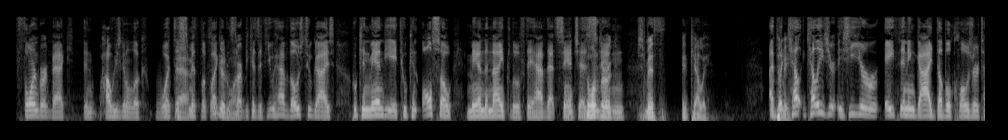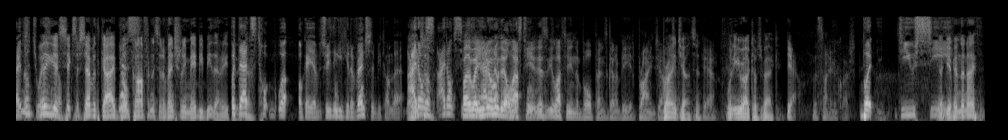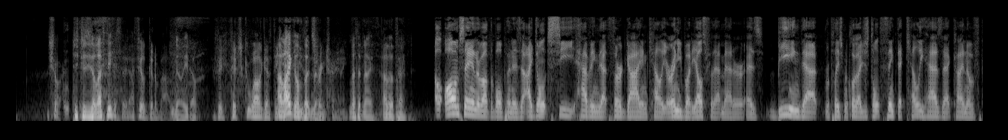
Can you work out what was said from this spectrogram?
Thornburg back and how he's going to look. What does Yeah, Smith look like at the one. start? Because if you have those two guys who can man the eighth, who can also man the ninth, Lou, if they have that Sanchez, Thornburg, Stanton. Smith, and Kelly. Uh, but me. Kel- Kelly's your is he your eighth inning guy, double closer type I situation? think you No. get sixth or seventh guy, build confidence, and eventually maybe be that eighth. But inning guy. that's to- well, okay. So you think he could eventually become that? I I, don't. so. I don't see. By the way, you know who the role in this lefty team. this the lefty in the bullpen is going to be is Brian Johnson. Brian Johnson. Yeah, When Erod comes back, yeah, that's not even a question. But do you see? you know, give him the ninth Sure, just because he's a lefty. I feel good about it. No, you don't. If he pitched well against the I like him, Yankees but in no. spring training. Not the ninth out of the pen. all I'm saying about the bullpen is that I don't see having that third guy in Kelly or anybody else for that matter as being that replacement closer. I just don't think that Kelly has that kind of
